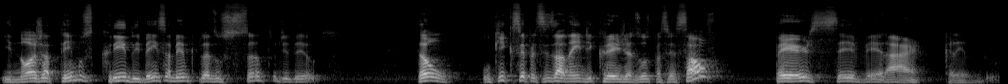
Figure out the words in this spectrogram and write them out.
E nós já temos crido e bem sabemos que tu és o Santo de Deus. Então, o que, que você precisa além de crer em Jesus para ser salvo? Perseverar crendo.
